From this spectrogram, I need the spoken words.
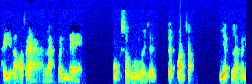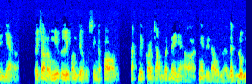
thấy rõ ràng là vấn đề cuộc sống của người dân rất quan trọng nhất là vấn đề nhà ở. Tôi cho là ông nghĩ lý quang diệu của singapore đặc biệt coi trọng vấn đề nhà ở ngay từ đầu là rất đúng.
